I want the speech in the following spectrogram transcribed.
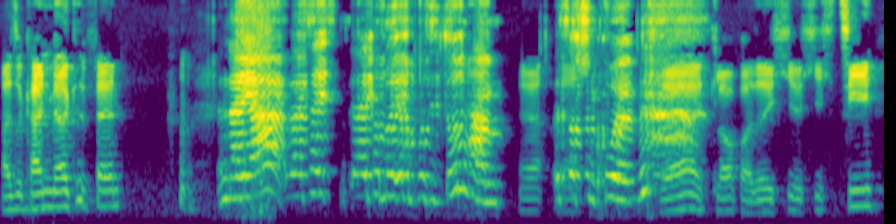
Also kein Merkel-Fan? Naja, was heißt einfach nur ihre Position haben? Ja, ist ja. doch schon cool. Ja, ich glaube, also ich, ich, ich ziehe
